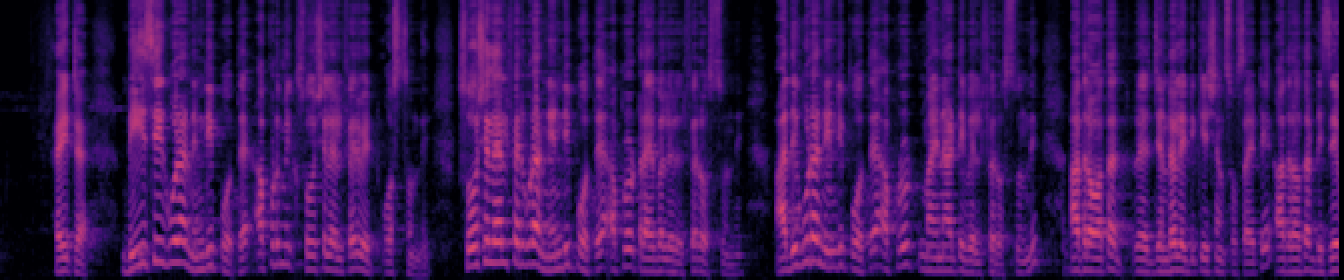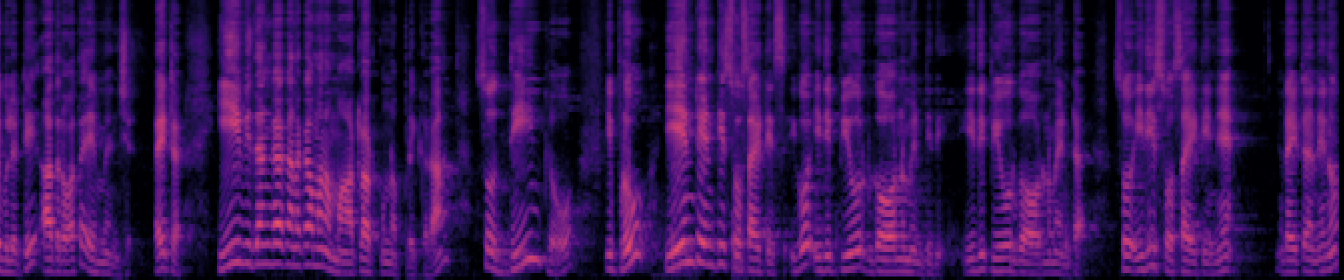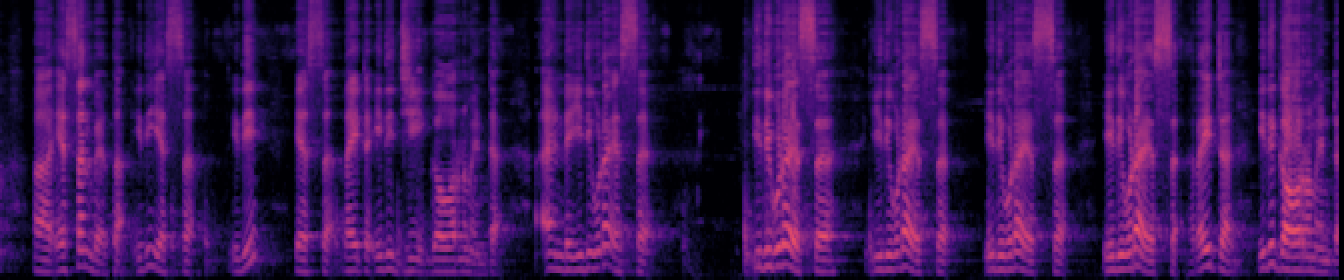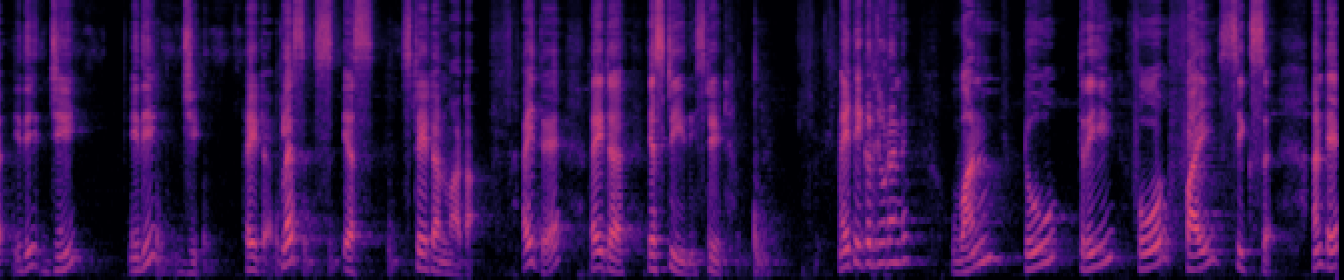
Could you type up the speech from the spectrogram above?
రైట్ బీసీ కూడా నిండిపోతే అప్పుడు మీకు సోషల్ వెల్ఫేర్ వస్తుంది. సోషల్ వెల్ఫేర్ కూడా నిండిపోతే అప్పుడు ట్రైబల్ వెల్ఫేర్ వస్తుంది. అది కూడా నిండిపోతే అప్పుడు మైనార్టీ వెల్ఫేర్ వస్తుంది. ఆ తర్వాత జనరల్ ఎడ్యుకేషన్ సొసైటీ ఆ తర్వాత డిసేబిలిటీ ఆ తర్వాత ఎంఎన్జే రైట్ ఈ విధంగా కనుక మనం మాట్లాడుకున్నప్పుడు ఇక్కడ సో దీంట్లో ఇప్పుడు ఏంటేంటి సొసైటీస్ ఇగో ఇది ప్యూర్ గవర్నమెంట్ ఇది. ఇది ప్యూర్ గవర్నమెంట్ సో ఇది సొసైటీనే రైట్ నేను ఎస్ అని పెడతా. ఇది ఎస్ ఇది ఎస్ రైట్. ఇది జి గవర్నమెంట్. అండ్ ఇది కూడా ఎస్ ఇది కూడా ఎస్ ఇది కూడా ఎస్ ఇది కూడా ఎస్ ఇది కూడా ఎస్ రైట్. ఇది గవర్నమెంట్. ఇది జి ఇది G. Right. Plus S state అన్నమాట. అయితే రైట్. ఎస్టీ ఇది స్టేట్. అయితే ఇక్కడ చూడండి. One two three four five six. అంటే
